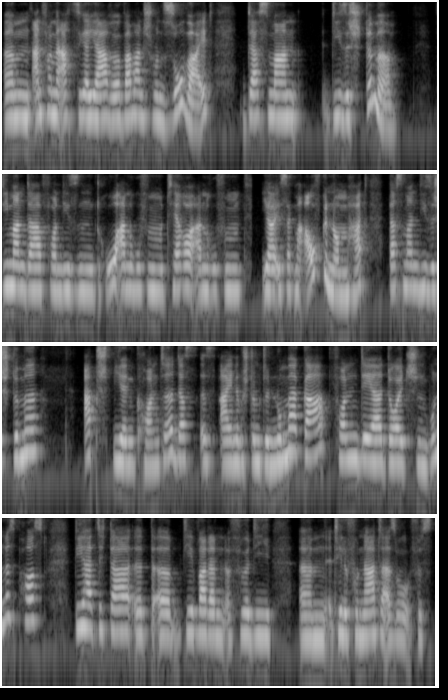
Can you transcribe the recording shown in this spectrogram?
ähm, Anfang der 80er Jahre, war man schon so weit, dass man diese Stimme, die man da von diesen Drohanrufen, Terroranrufen, ja, ich sag mal, aufgenommen hat, dass man diese Stimme abspielen konnte, dass es eine bestimmte Nummer gab von der deutschen Bundespost. Die hat sich da, äh, äh die war dann für die ähm, Telefonate, also fürs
